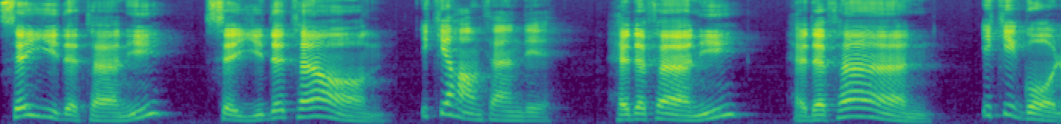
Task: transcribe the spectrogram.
Seyyidetani. Seyyidetan. İki hanımefendi. Hedefani. Hedefen. İki gol.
